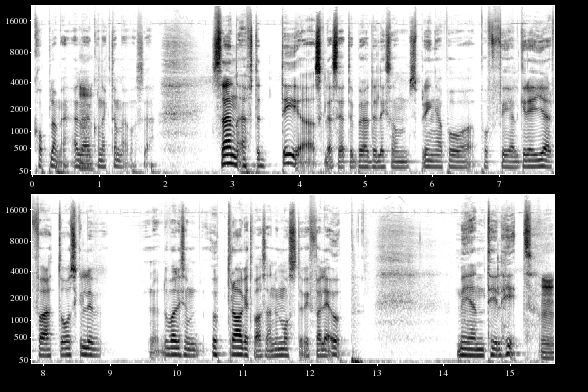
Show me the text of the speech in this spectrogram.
kopplar med, eller Mm. connectar med. Måste jag. Sen efter det skulle jag säga att det började liksom springa på, på fel grejer. För att då skulle, då var liksom uppdraget var så här, nu måste vi följa upp med en till hit. Mm.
